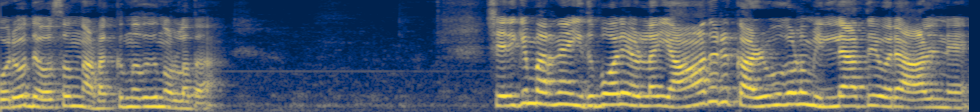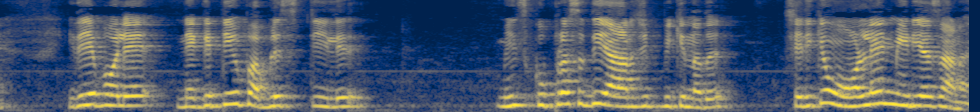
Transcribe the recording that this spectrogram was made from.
ഓരോ ദിവസവും നടക്കുന്നത് എന്നുള്ളതാ. ശരിക്കും പറഞ്ഞാൽ ഇതുപോലെയുള്ള യാതൊരു കഴിവുകളും ഇല്ലാത്ത ഒരാളിനെ ഇതേപോലെ നെഗറ്റീവ് പബ്ലിസിറ്റിയിൽ മീൻസ് കുപ്രസിദ്ധി ആർജിപ്പിക്കുന്നത് ശരിക്കും ഓൺലൈൻ മീഡിയാസാണ്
